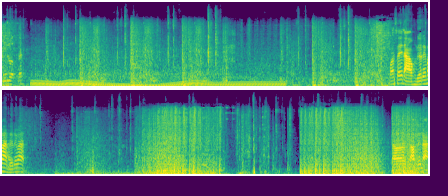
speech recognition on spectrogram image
มี รถนะมาใส่ดาวเหลือได้บ้านเหลือได้บ้านดาวซ้ำได้ละ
